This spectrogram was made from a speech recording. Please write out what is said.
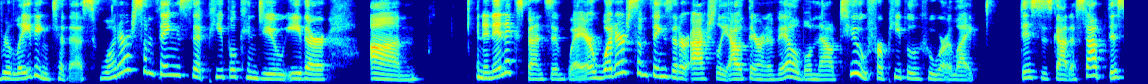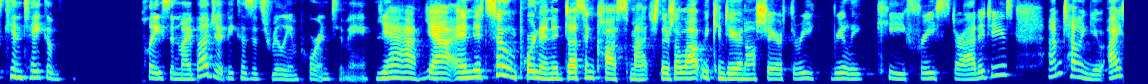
relating to this what are some things that people can do either um in an inexpensive way or what are some things that are actually out there and available now too for people who are like this has got to stop this can take a place in my budget because it's really important to me. Yeah, yeah. And it's so important and it doesn't cost much. There's a lot we can do. And I'll share three really key free strategies. I'm telling you, I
